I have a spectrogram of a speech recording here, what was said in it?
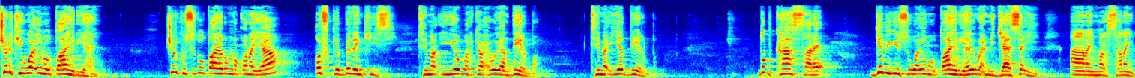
jirhkii waa inuu daahir yahay. Jirhku siduu daahir u noqonayaa qofka badankiisii tima iyo markaa waxa weeyaan diirba. Tima iyo diirba dubkaa sare gebigiisu waa inuu daahir yahay wax nijaaso ihi aanay marsanayn.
